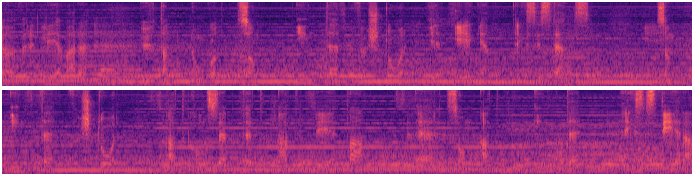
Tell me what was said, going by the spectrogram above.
överlevare utan något som inte förstår er egen existens. Som inte förstår att konceptet att leva är som att inte existera.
